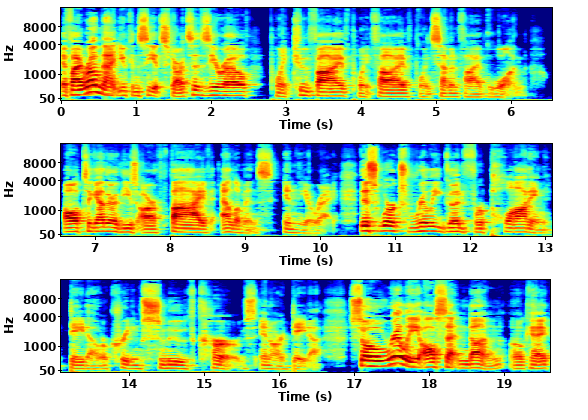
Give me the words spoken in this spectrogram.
If I run that, you can see it starts at 0, 0.25, 0.5, 0.75, 1. Altogether, these are five elements in the array. This works really good for plotting data or creating smooth curves in our data. So really, all set and done, okay,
